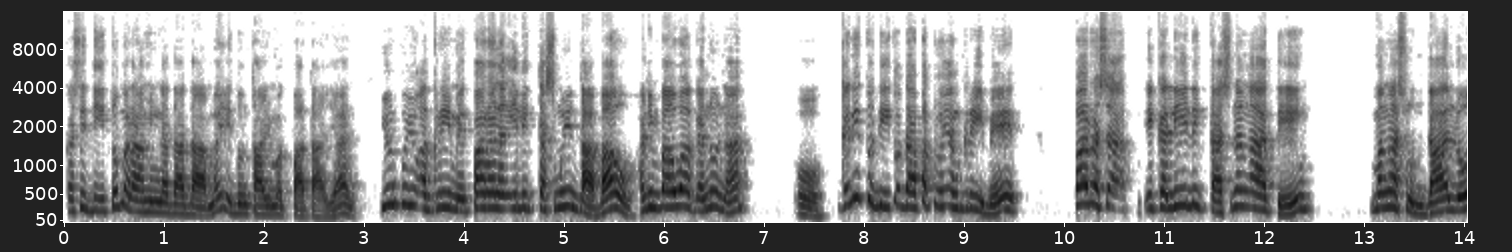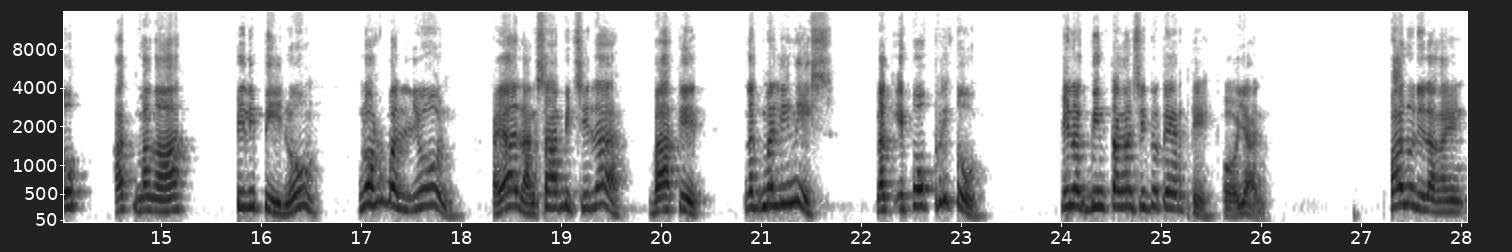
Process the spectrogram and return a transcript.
Kasi dito maraming nadadamay, eh, doon tayo magpatayan. Yun po yung agreement para lang iligtas mo yung Davao. Halimbawa, ganun ha. Oh, ganito dito dapat yung agreement para sa ikaliligtas ng ating mga sundalo at mga Pilipino. Normal yun. Kaya lang, sabit sila. Bakit? Nagmalinis. Nag-ipokrito. Pinagbintangan si Duterte. O yan. Paano nila ngayon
